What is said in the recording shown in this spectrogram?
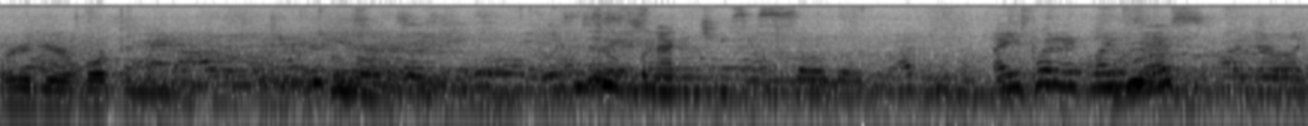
Where did your fork and spoon go? This mac and cheese is so good. And you put it like this, and like.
